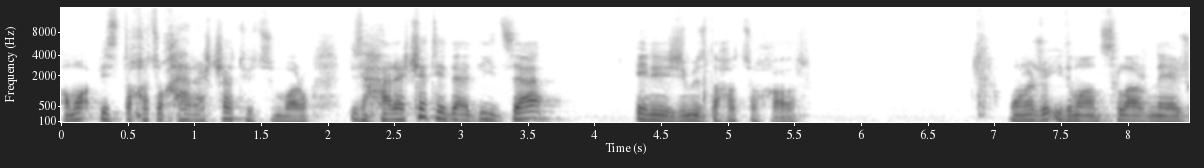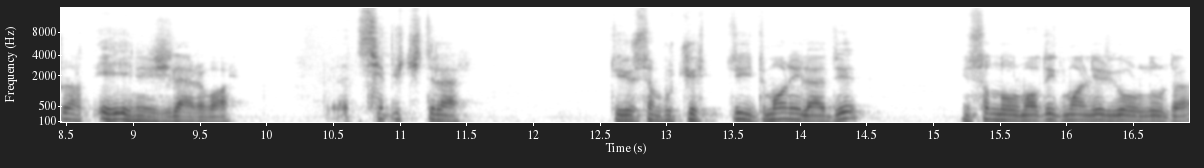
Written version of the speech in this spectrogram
Amma biz daha çox hərəkət üçün varıq. Biz hərəkət edədikcə enerjimiz daha çoxalır. Ona görə idmançılar nəyə görə e enerjiləri var? Belə çevikdilər. Deyirsən bu getdi, idman elədi. İnsan normalda idman eləyir, yorulur da.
